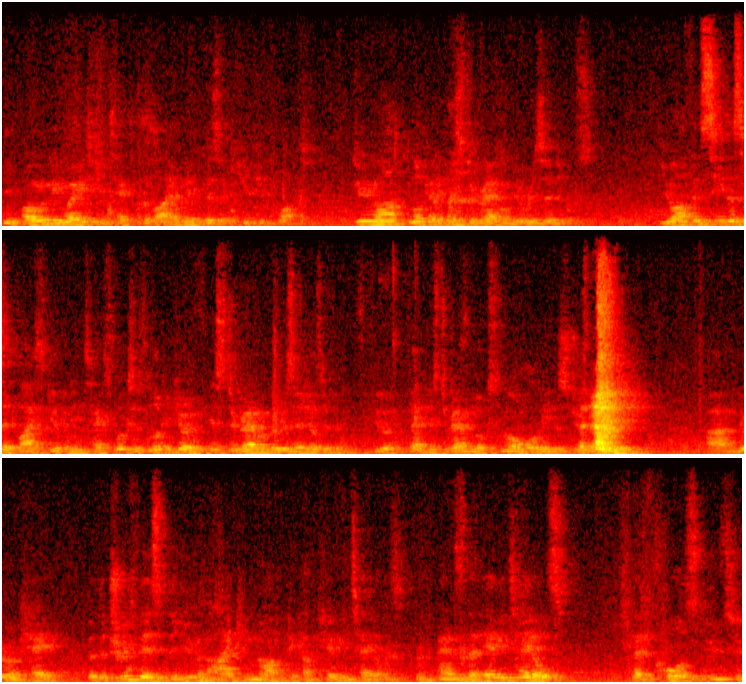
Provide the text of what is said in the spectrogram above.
The only way to detect reliably is a QQ plot. Do not look at a histogram of your residuals. You often see this advice given in textbooks is look at your histogram of the residuals. If, your, that histogram looks normally distributed, um, you're okay. But the truth is the human eye cannot pick up heavy tails. And it's the heavy tails that cause you to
